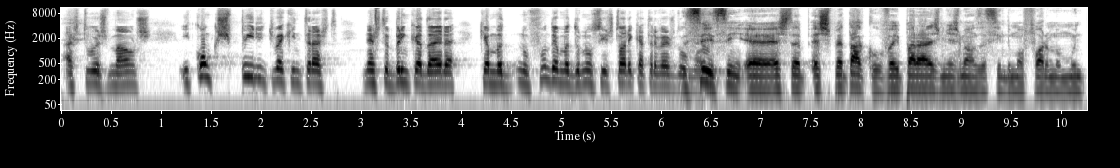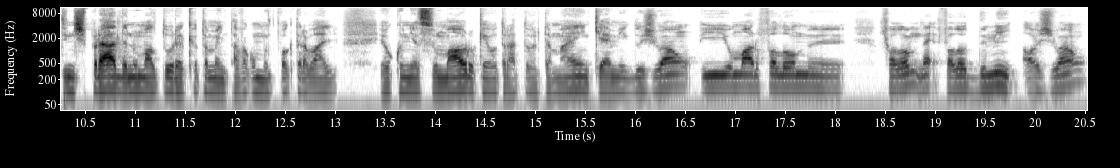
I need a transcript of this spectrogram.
às tuas mãos e com que espírito é que entraste nesta brincadeira que é uma, no fundo é uma denúncia histórica através do humor? Sim, sim, eh, este, este espetáculo veio parar as minhas mãos assim de uma forma muito inesperada, numa altura que eu também estava com muito pouco trabalho. Eu conheço o Mauro, que é outro ator também, que é amigo do João, e o Mauro falou-me, falou-me, né? falou de mim ao João,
